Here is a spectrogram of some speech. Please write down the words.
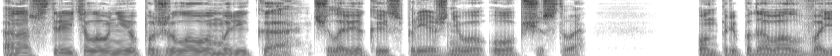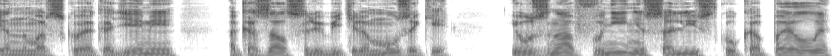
она встретила у нее пожилого моряка, человека из прежнего общества. Он преподавал в военно-морской академии, оказался любителем музыки и, узнав в Нине солистку капеллы,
